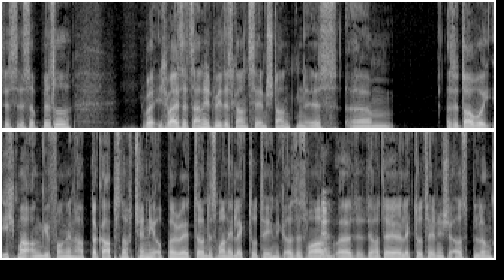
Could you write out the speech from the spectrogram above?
das ist ein bisschen, ich weiß jetzt auch nicht, wie das Ganze entstanden ist. Ähm, also da, wo ich mal angefangen habe, da gab es noch Jenny Operator und das war ein Elektrotechniker. Also das war, äh, der- der hatte eine elektrotechnische Ausbildung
